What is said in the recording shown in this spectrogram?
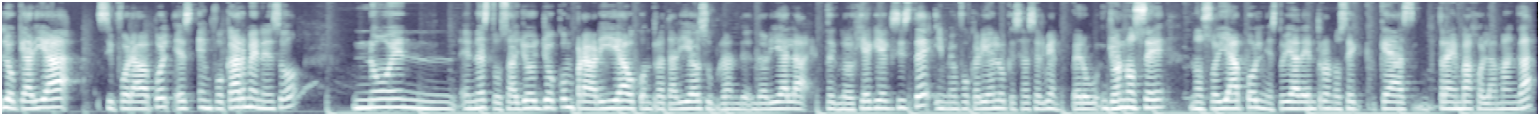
lo que haría si fuera Apple es enfocarme en eso no en, esto. O sea, yo, yo compraría o contrataría o subrendaría la tecnología que ya existe y me enfocaría en lo que sé hacer bien. Pero yo no sé, no soy Apple ni estoy adentro, no sé qué traen bajo la manga.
